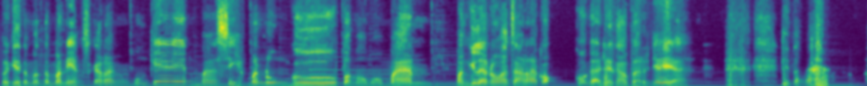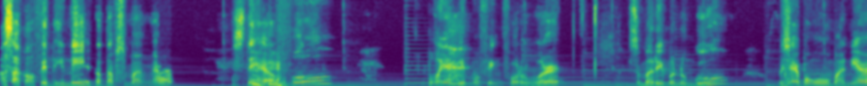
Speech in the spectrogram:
Bagi teman-teman yang sekarang mungkin masih menunggu pengumuman panggilan wawancara kok kok nggak ada kabarnya ya? Di tengah masa covid ini tetap semangat stay helpful. Pokoknya keep moving forward sembari menunggu misalnya pengumumannya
